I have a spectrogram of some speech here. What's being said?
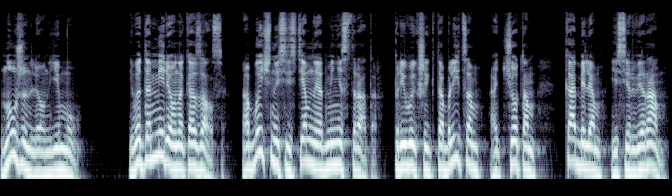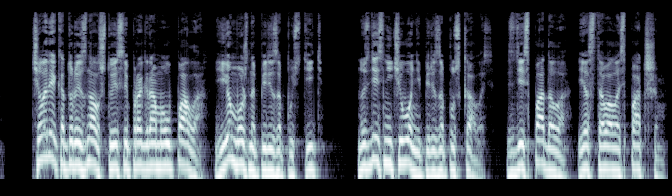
нужен ли он ему. И в этом мире он оказался. Обычный системный администратор, привыкший к таблицам, отчетам, кабелям и серверам. Человек, который знал, что если программа упала, ее можно перезапустить. Но здесь ничего не перезапускалось. Здесь падало и оставалось падшим.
